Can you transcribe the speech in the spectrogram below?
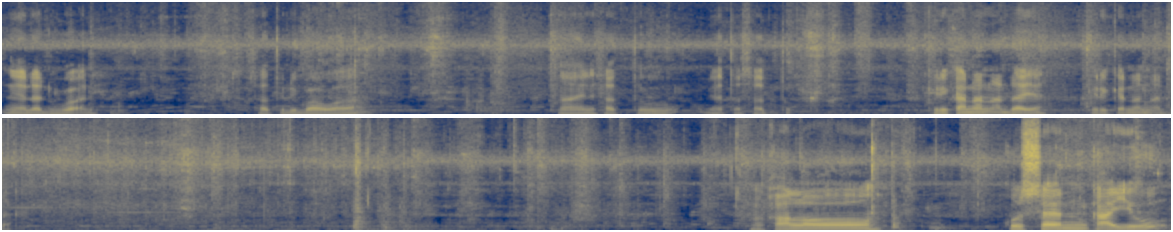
Ini ada dua nih. Satu di bawah. Nah ini satu di atas satu. Kiri kanan ada ya kiri kanan ada nah kalau kusen kayu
